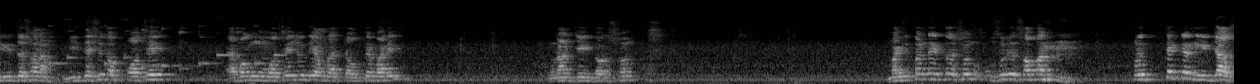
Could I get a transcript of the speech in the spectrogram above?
নির্দেশনা, নির্দেশিত পথে এবং মথে যদি আমরা চলতে পারি ওনার যেই দর্শন মেজবান্ডারের দর্শন উসুরে সবার প্রত্যেকটা নির্যাস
